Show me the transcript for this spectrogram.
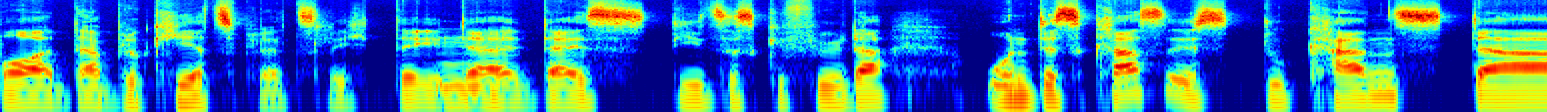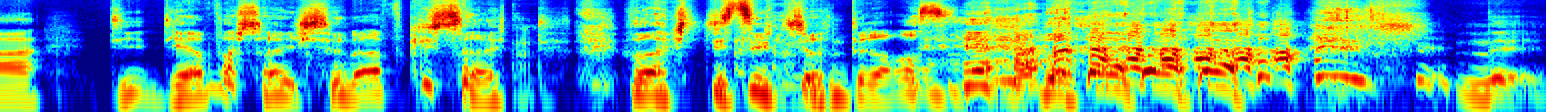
boah, da blockiert es plötzlich. Da, da, da ist dieses Gefühl da. Und das Krasse ist, du kannst da, die, die haben wahrscheinlich schon abgeschaltet. Weißt die sind schon draußen. Ne,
